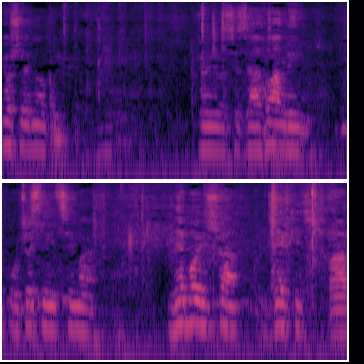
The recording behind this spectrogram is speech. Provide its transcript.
Još jednom želim da se zahvalim učesnicima Nebojša Đekić. Hvala.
